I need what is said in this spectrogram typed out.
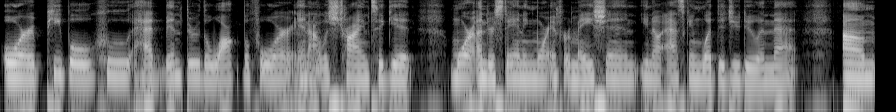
or people who had been through the walk before and I was trying to get more understanding, more information, you know, asking what did you do in that. Um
